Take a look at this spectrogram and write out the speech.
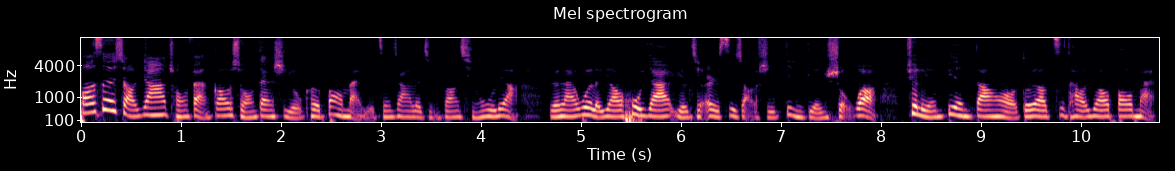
黄色小鸭重返高雄，但是游客爆满，也增加了警方勤务量。原来为了要护鸭，远警二十四小时定点守望，却连便当哦都要自掏腰包买，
